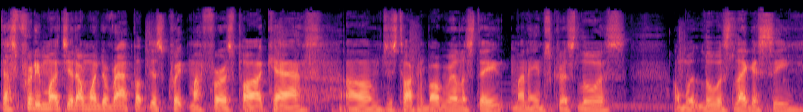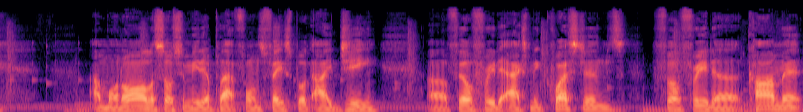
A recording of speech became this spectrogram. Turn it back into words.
that's pretty much it. I wanted to wrap up this quick, my first podcast. Um, just talking about real estate. My name's Chris Lewis. I'm with Lewis Legacy. I'm on all the social media platforms Facebook, IG. Uh, feel free to ask me questions. Feel free to comment.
